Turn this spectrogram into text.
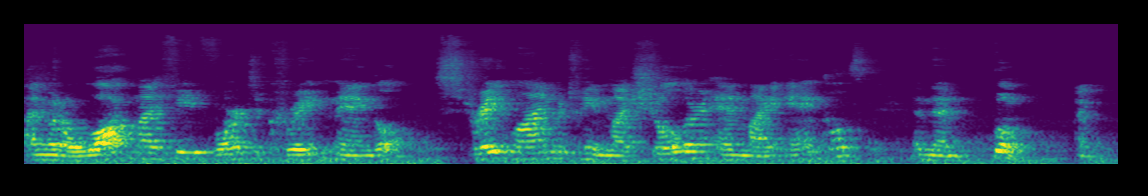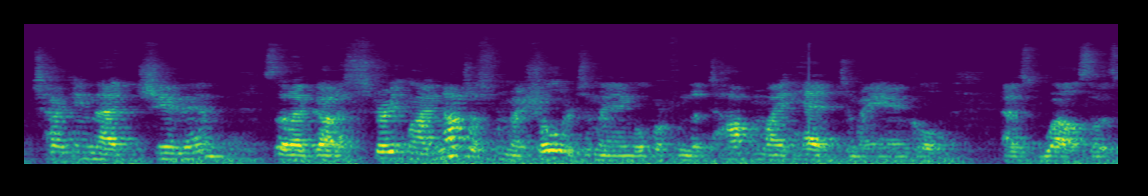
I'm going to walk my feet forward to create an angle, straight line between my shoulder and my ankles, and then boom, I'm tucking that chin in so that I've got a straight line, not just from my shoulder to my ankle, but from the top of my head to my ankle as well. So it's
